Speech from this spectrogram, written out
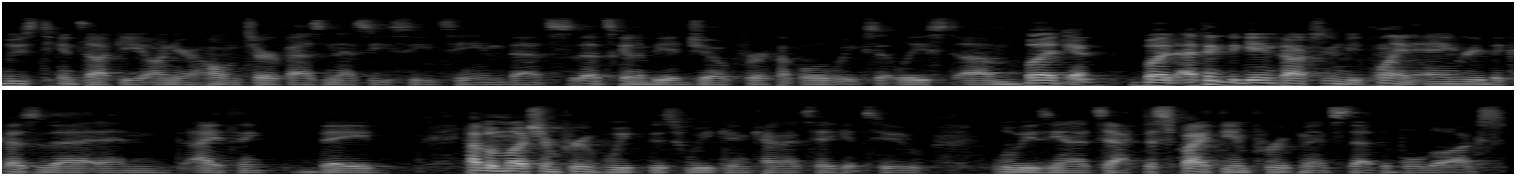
lose to Kentucky on your home turf as an SEC team, that's that's going to be a joke for a couple of weeks at least. Um, but yeah. but I think the Gamecocks are going to be playing angry because of that, and I think they have a much improved week this week and kind of take it to Louisiana Tech, despite the improvements that the Bulldogs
